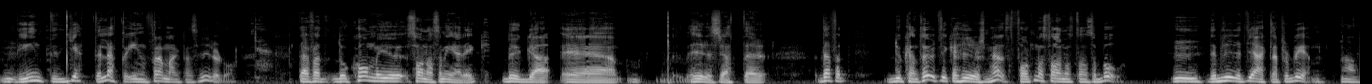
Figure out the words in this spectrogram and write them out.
Mm. Det är inte jättelätt att införa marknadshyror då. Därför att då kommer ju sådana som Erik bygga eh, hyresrätter. Därför att du kan ta ut vilka hyror som helst. Folk måste ha någonstans att bo. Mm. Det blir ett jäkla problem. Ja.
